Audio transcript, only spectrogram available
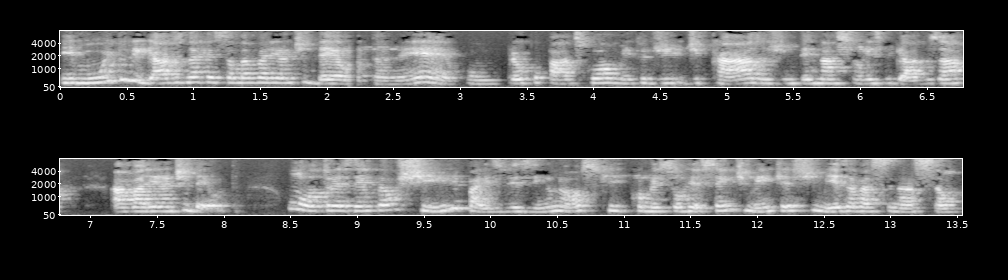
E muito ligados na questão da variante Delta, né? Com, preocupados com o aumento de, de casos, de internações ligados à, à variante Delta. Um outro exemplo é o Chile, país vizinho nosso, que começou recentemente, este mês, a vacinação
